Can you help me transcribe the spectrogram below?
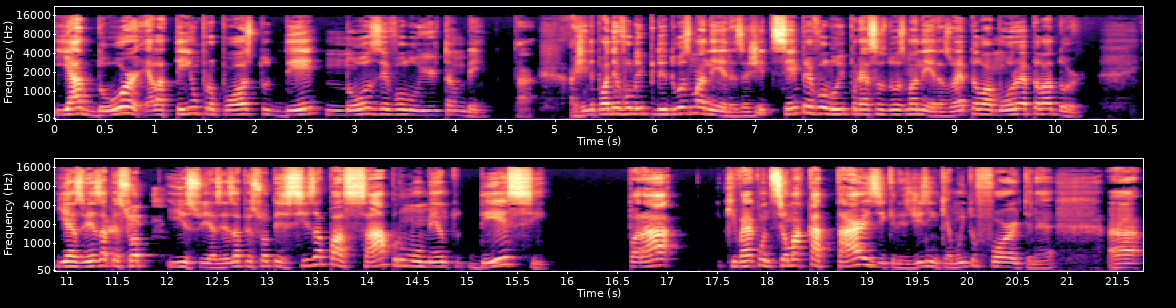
E a dor, ela tem um propósito de nos evoluir também. Tá? A gente pode evoluir de duas maneiras. A gente sempre evolui por essas duas maneiras, ou é pelo amor ou é pela dor. E às vezes a pessoa isso, e às vezes a pessoa precisa passar por um momento desse para que vai acontecer uma catarse, que eles dizem que é muito forte, né? A,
